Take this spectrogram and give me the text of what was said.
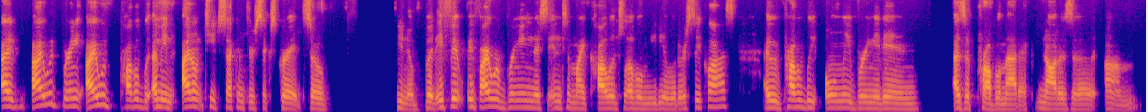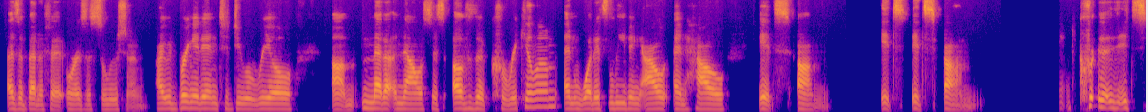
I I would bring I would probably I mean I don't teach second through sixth grade so you know but if it if i were bringing this into my college level media literacy class i would probably only bring it in as a problematic not as a um, as a benefit or as a solution. I would bring it in to do a real um, meta analysis of the curriculum and what it's leaving out and how it's um, it's it's um, it's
